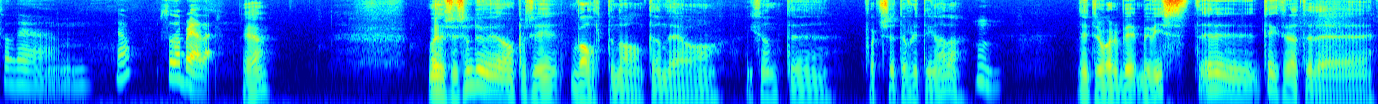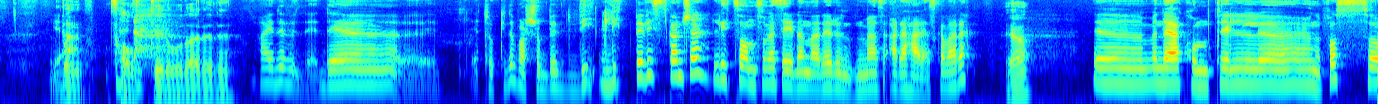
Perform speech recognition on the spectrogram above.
så det Ja, så da ble jeg der. Ja. Men jeg syns som du si, valgte noe annet enn det å sant, eh, fortsette flyttinga. da. Mm. Tenkte du var det be bevisst, eller tenkte du at det. Bare falt i ro der, eller? Nei, det, det Jeg tror ikke det var så bevi Litt bevisst, kanskje. Litt sånn som jeg sier, den der runden med Er det her jeg skal være? Ja. Eh, men da jeg kom til eh, Hønefoss, så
